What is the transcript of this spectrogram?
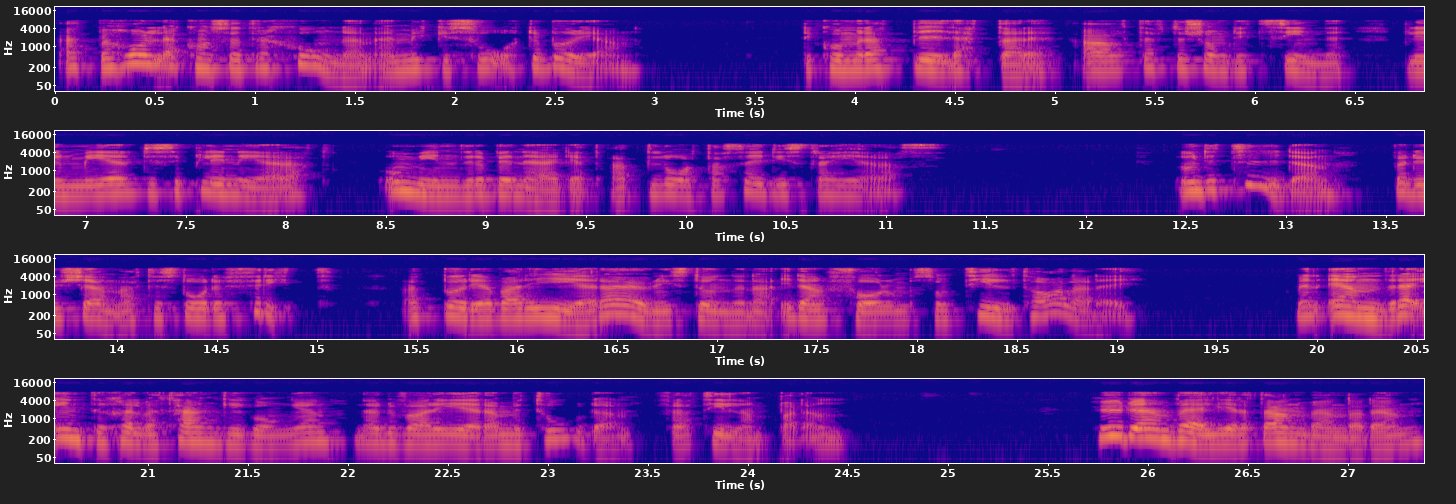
Att behålla koncentrationen är mycket svårt i början. Det kommer att bli lättare allt eftersom ditt sinne blir mer disciplinerat och mindre benäget att låta sig distraheras. Under tiden bör du känna att det står dig fritt att börja variera övningsstunderna i den form som tilltalar dig. Men ändra inte själva tankegången när du varierar metoden för att tillämpa den. Hur du än väljer att använda den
